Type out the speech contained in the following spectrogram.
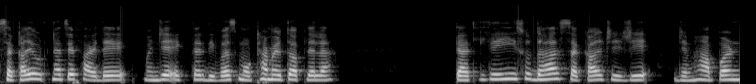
सकाळी उठण्याचे फायदे म्हणजे एकतर दिवस मोठा मिळतो आपल्याला. त्यातली सुद्धा सकाळची जी जेव्हा आपण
